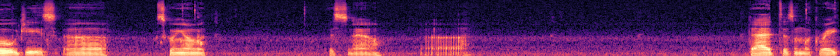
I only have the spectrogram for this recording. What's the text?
Oh, geez. Uh, what's going on with this now? Uh, that doesn't look right.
